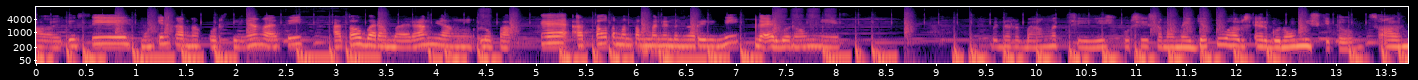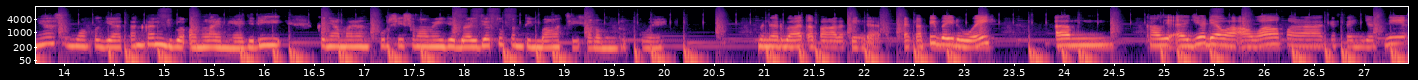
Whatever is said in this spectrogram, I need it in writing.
Kalau itu sih mungkin karena kursinya nggak sih atau barang-barang yang lu pakai atau teman-teman yang dengerin ini nggak ergonomis. Bener banget sih, kursi sama meja tuh harus ergonomis gitu. Soalnya semua kegiatan kan juga online ya, jadi kenyamanan kursi sama meja belajar tuh penting banget sih kalau menurut gue. Bener banget apa kata Pinda. Eh tapi by the way, um, kali aja di awal-awal para castangers nih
